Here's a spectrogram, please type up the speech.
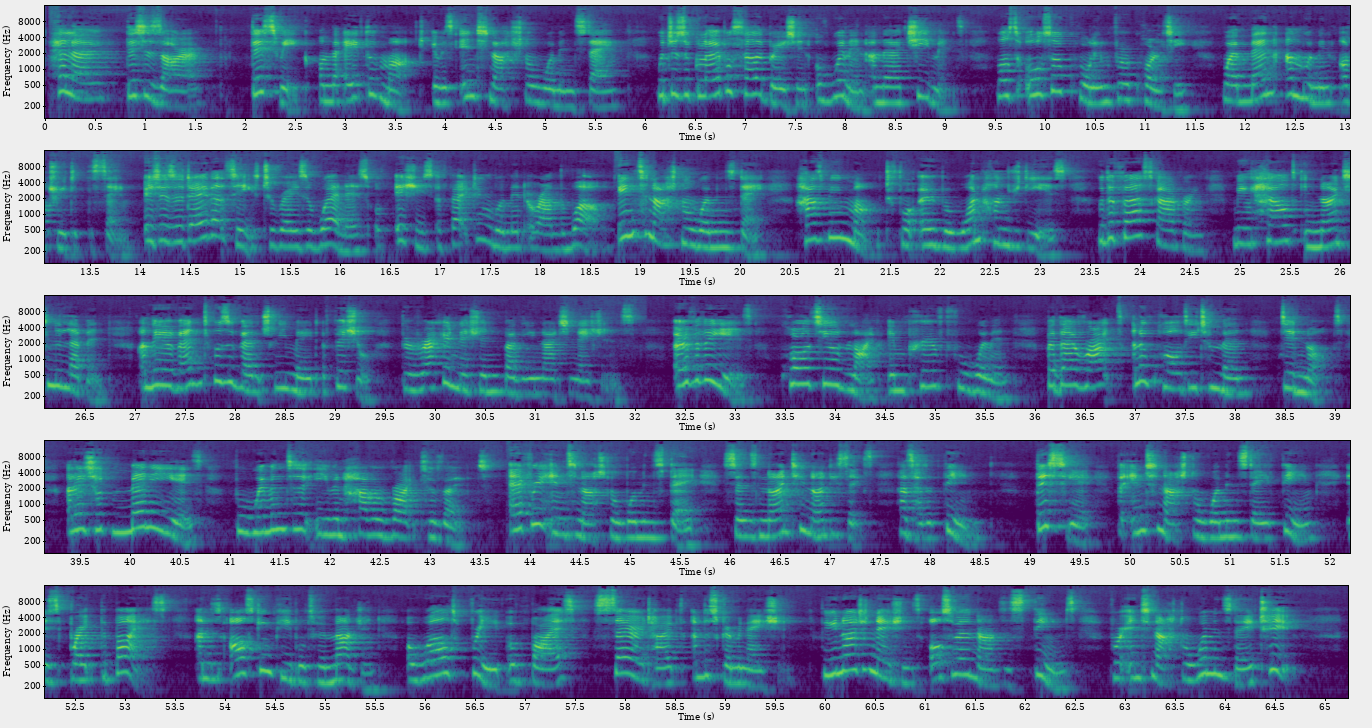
Hello, this is Zara. This week, on the 8th of March, it was International Women's Day, which is a global celebration of women and their achievements, whilst also calling for equality where men and women are treated the same. It is a day that seeks to raise awareness of issues affecting women around the world. International Women's Day has been marked for over 100 years, with the first gathering being held in 1911, and the event was eventually made official through recognition by the United Nations. Over the years, quality of life improved for women, but their rights and equality to men did not, and it took many years for women to even have a right to vote. Every International Women's Day since 1996 has had a theme. This year, the International Women's Day theme is Break the Bias and is asking people to imagine a world free of bias, stereotypes, and discrimination. The United Nations also announces themes for International Women's Day too.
